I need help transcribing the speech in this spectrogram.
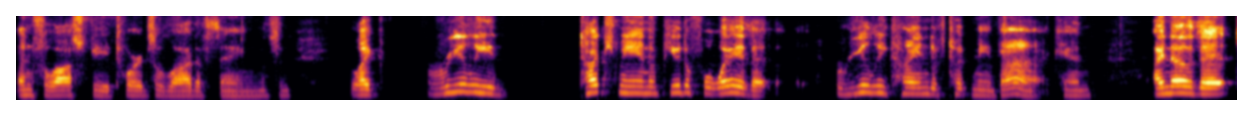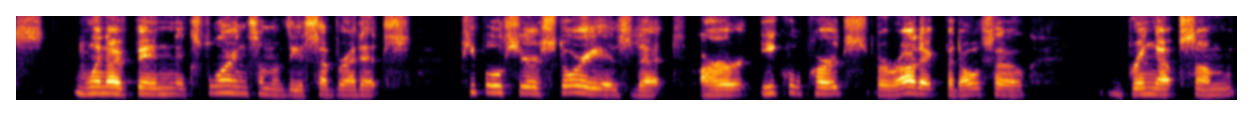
and philosophy towards a lot of things and like really touched me in a beautiful way that really kind of took me back. And i know that when i've been exploring some of these subreddits people share stories that are equal parts erotic but also bring up some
